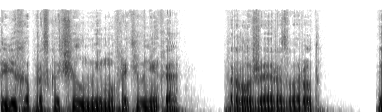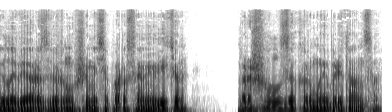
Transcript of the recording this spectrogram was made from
лихо проскочил мимо противника — продолжая разворот, и, ловя развернувшимися парусами ветер, прошел за кормой британца.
